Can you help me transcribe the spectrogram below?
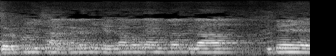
जडपोलीच्या अकादमी केंद्रामध्ये आणलं. तिला तिथे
